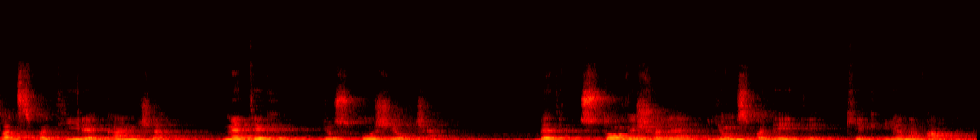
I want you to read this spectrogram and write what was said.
pats patyrė kančią, ne tik jūs užjaučia, bet stovi šalia jums padėti kiekvieną valandą.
